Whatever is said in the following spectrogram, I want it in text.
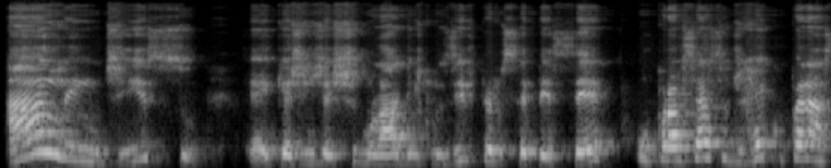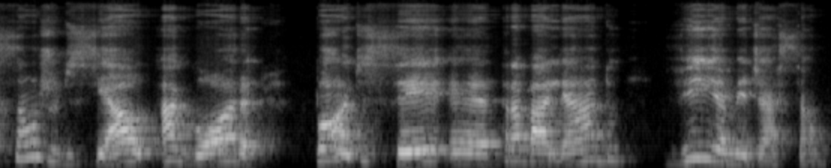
Além disso, é, que a gente é estimulado, inclusive pelo CPC, o processo de recuperação judicial agora pode ser é, trabalhado via mediação.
